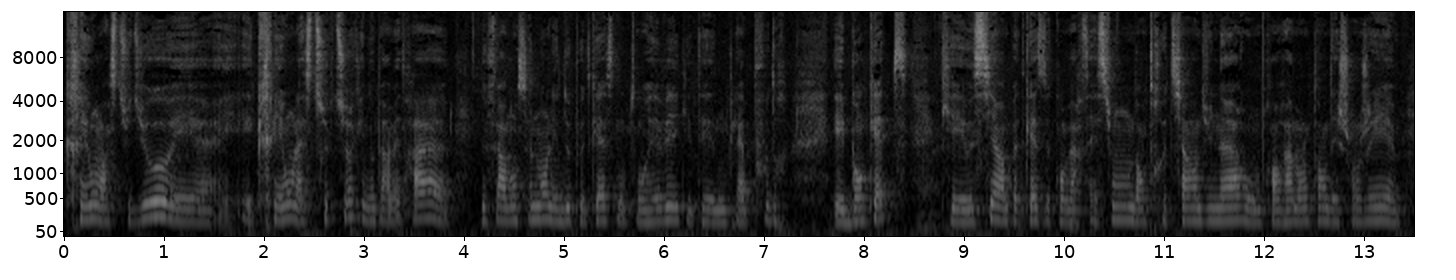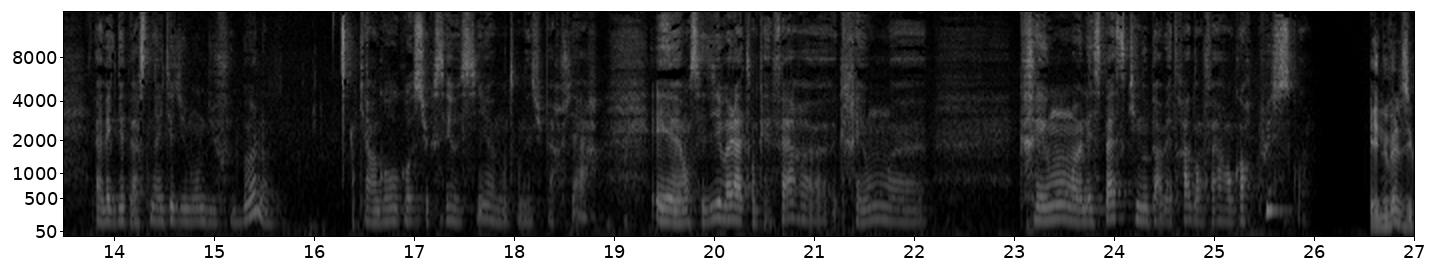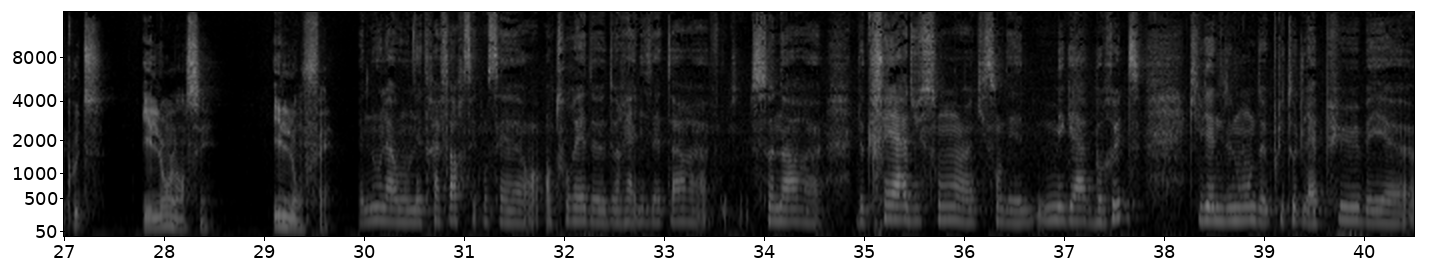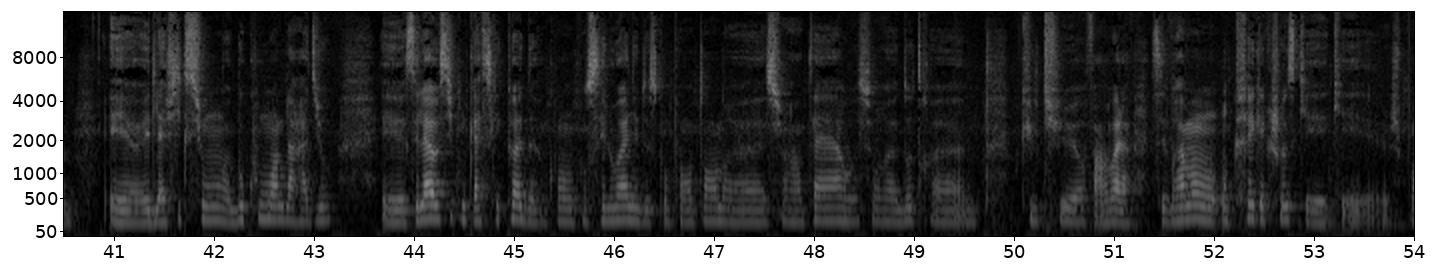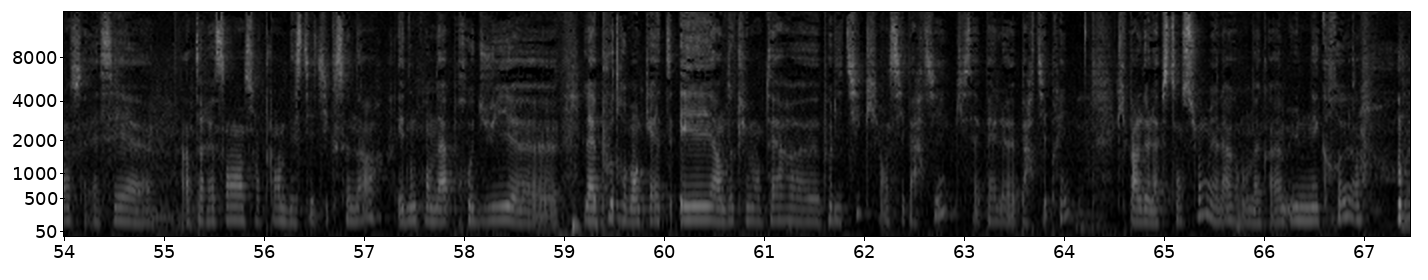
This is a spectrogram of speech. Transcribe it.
créons un studio et, et, créons la structure qui nous permettra de faire non seulement les deux podcasts dont on rêvait, qui étaient donc La Poudre et Banquette, qui est aussi un podcast de conversation, d'entretien d'une heure où on prend vraiment le temps d'échanger avec des personnalités du monde du football qui a un gros gros succès aussi, euh, dont on est super fier. Et euh, on s'est dit, voilà, tant qu'à faire, euh, créons, créons l'espace qui nous permettra d'en faire encore plus. Quoi. Et Nouvelles Écoutes, ils l'ont lancé, ils l'ont fait. Nous, là où on est très fort, c'est qu'on s'est entouré de, réalisateurs sonores, de créa du son, qui sont des méga brutes, qui viennent du monde plutôt de la pub et, et de la fiction, beaucoup moins de la radio. Et c'est là aussi qu'on casse les codes, qu'on s'éloigne de ce qu'on peut entendre euh, sur Inter ou sur euh, d'autres euh, culture. Enfin voilà, c'est vraiment, on, crée quelque chose qui est, qui est je pense, assez euh, intéressant sur le plan de l'esthétique sonore. Et donc on a produit euh, La poudre banquette et un documentaire euh, politique en six parties qui s'appelle Parti pris, qui parle de l'abstention. Et là, on a quand même eu le nez creux. Hein.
